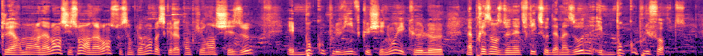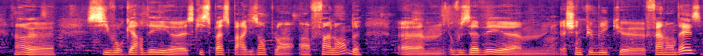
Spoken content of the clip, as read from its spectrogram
clairement en avance. Ils sont en avance tout simplement parce que la concurrence chez eux est beaucoup plus vive que chez nous et que le, la présence de Netflix ou d'Amazon est beaucoup plus forte. Hein, euh, si vous regardez ce qui se passe par exemple en, Finlande, vous avez la chaîne publique finlandaise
